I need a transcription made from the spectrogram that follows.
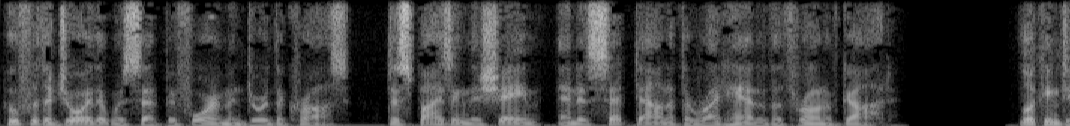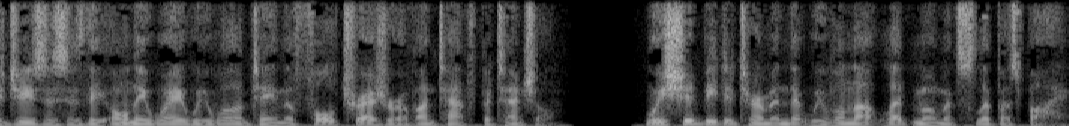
who for the joy that was set before him endured the cross, despising the shame, and is set down at the right hand of the throne of God. Looking to Jesus is the only way we will obtain the full treasure of untapped potential. We should be determined that we will not let moments slip us by.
